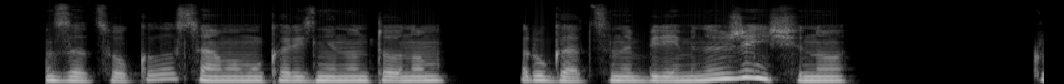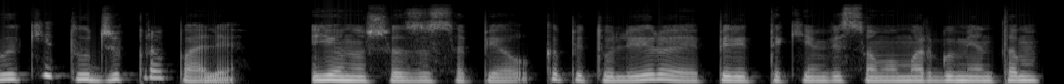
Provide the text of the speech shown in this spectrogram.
— зацокала самым укоризненным тоном. «Ругаться на беременную женщину!» Клыки тут же пропали. Юноша засопел, капитулируя перед таким весомым аргументом.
